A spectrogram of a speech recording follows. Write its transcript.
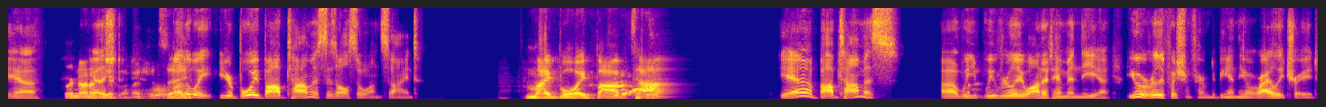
Yeah. Or none yeah, of the above, I should say. By the way, your boy Bob Thomas is also unsigned. My boy Bob Thomas. Yeah, Bob Thomas. Uh, we we really wanted him in the. Uh, you were really pushing for him to be in the O'Reilly trade.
